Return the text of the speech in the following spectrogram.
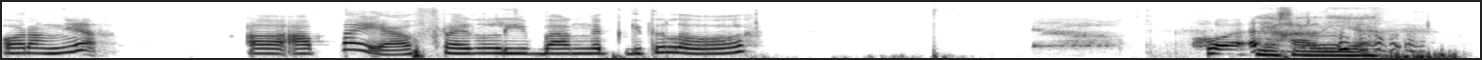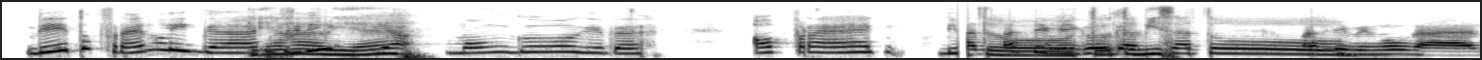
orangnya eh, apa ya friendly banget gitu loh. Ya kali ya Dia itu friendly guys. Iya Jadi kali ya. ya monggo gitu. Oprek. tuh Pasti bingung tuh tuh kan? bisa tuh masih bingung kan?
